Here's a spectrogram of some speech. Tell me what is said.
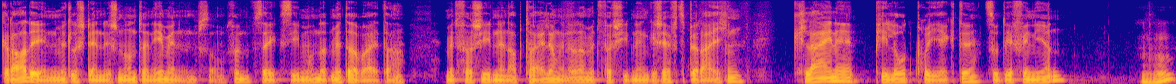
gerade in mittelständischen Unternehmen, so 5, 6, 700 Mitarbeiter mit verschiedenen Abteilungen oder mit verschiedenen Geschäftsbereichen, kleine Pilotprojekte zu definieren, mhm.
